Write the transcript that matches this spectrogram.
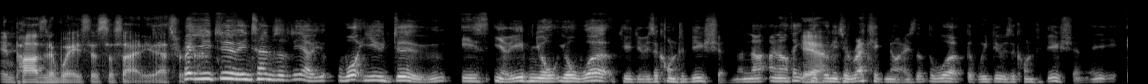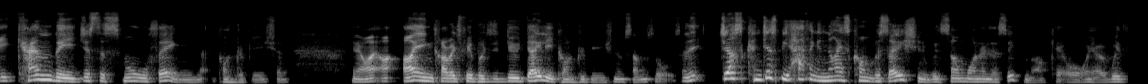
in positive ways to society. That's for But sure. you do in terms of you know what you do is you know even your your work you do is a contribution, and that, and I think Yeah. people need to recognise that the work that we do is a contribution. It, it can be just a small thing contribution. You know, I, I I encourage people to do daily contribution of some sorts, and it just can just be having a nice conversation with someone in a supermarket or you know with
